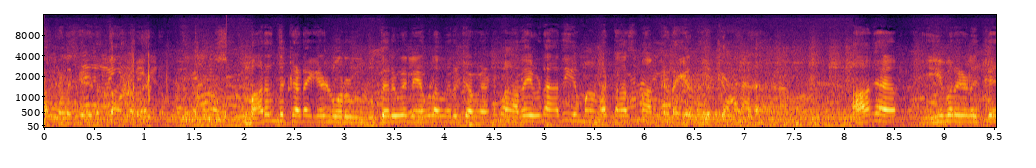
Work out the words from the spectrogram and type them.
மக்களுக்கு எடுத்தாக வேண்டும். மருந்து கடைகள் ஒரு தெருவில் எவ்வளவு இருக்க வேண்டுமோ அதை விட அதிகமாக டாஸ்மாக் கடைகள் இருக்கின்றன. ஆக இவர்களுக்கு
